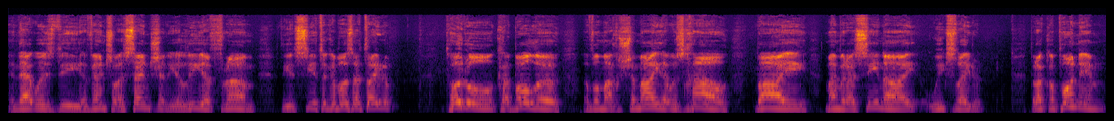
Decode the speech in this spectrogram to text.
and that was the eventual ascension, the Aliyah from the Yitzhak Kabbalah. Total Kabbalah of a Machshamai that was Chal by Maimar Sinai weeks later. But upon him,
